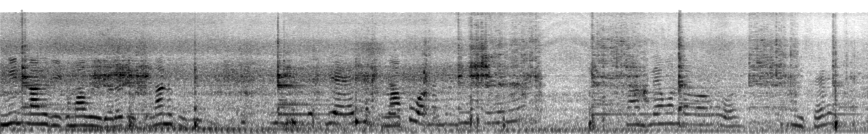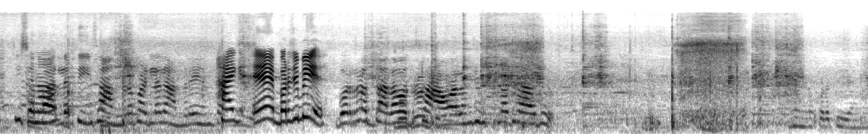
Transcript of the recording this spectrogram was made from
నేను నన్ను తీకు మా వీడియోలో తీసు నన్ను తీసి. నా ఏం ఏ బర్జబి బుర్ర అలా వద్దు కావాలని చూస్తున్నది కాదు. నన్ను కూడా తీయండి.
